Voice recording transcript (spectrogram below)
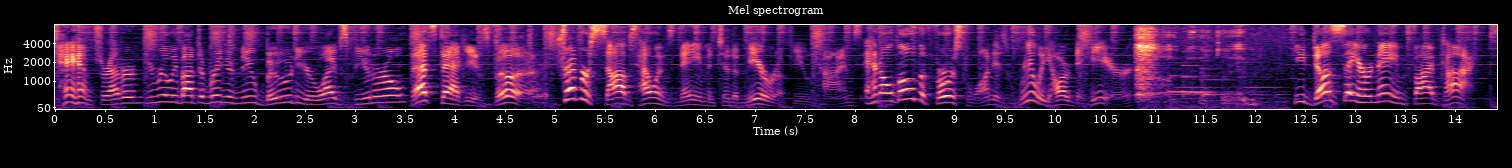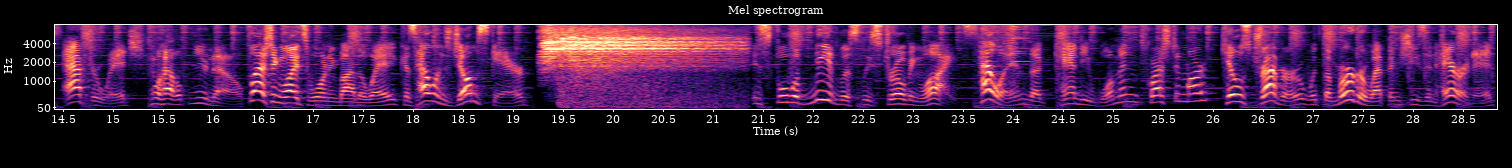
Damn, Trevor, you really about to bring your new boo to your wife's funeral? That's tacky as fuck. Trevor sobs Helen's name into the mirror a few times, and although the first one is really hard to hear, he does say her name five times. After which, well, you know. Flashing lights warning, by the way, because Helen's jump scare is full of needlessly strobing lights. Helen, the candy woman, question mark, kills Trevor with the murder weapon she's inherited,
